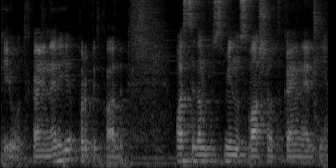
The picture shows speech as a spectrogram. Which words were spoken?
І от така енергія про підклади. У вас це там плюс-мінус ваша така енергія.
